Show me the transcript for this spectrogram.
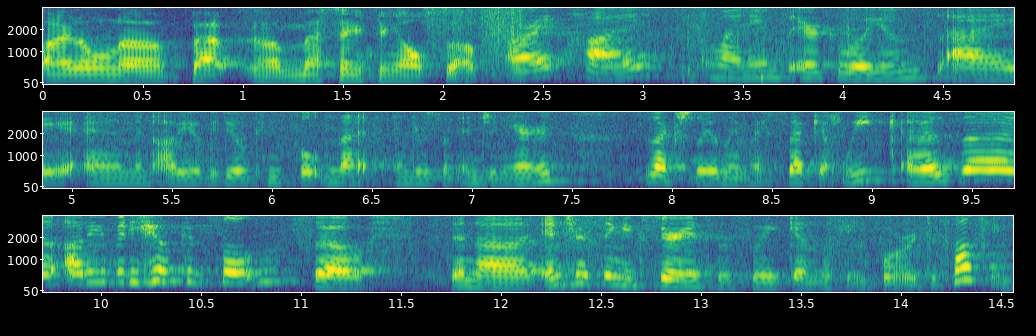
I don't uh, bat, uh, mess anything else up. All right, hi. My name is Erica Williams. I am an audio video consultant at Henderson Engineers. This is actually only my second week as an audio video consultant, so it's been an interesting experience this week and looking forward to talking.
